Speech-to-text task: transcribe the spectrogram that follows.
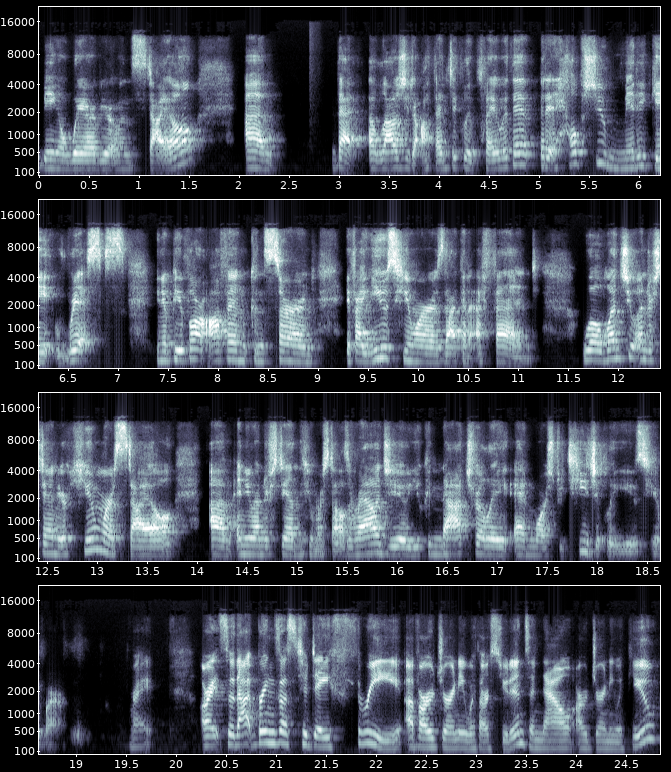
being aware of your own style um, that allows you to authentically play with it, but it helps you mitigate risks. You know, people are often concerned if I use humor, is that going to offend? Well, once you understand your humor style um, and you understand the humor styles around you, you can naturally and more strategically use humor. Right. All right, so that brings us to day three of our journey with our students and now our journey with you.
